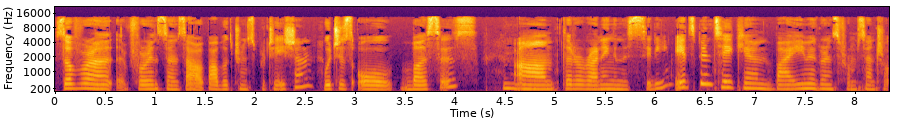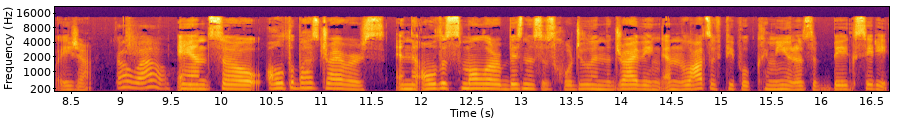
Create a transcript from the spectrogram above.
So for uh, for instance, our public transportation, which is all buses mm-hmm. um, that are running in the city, it's been taken by immigrants from Central Asia. Oh wow. And so all the bus drivers and the, all the smaller businesses who are doing the driving and lots of people commute. It's a big city.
